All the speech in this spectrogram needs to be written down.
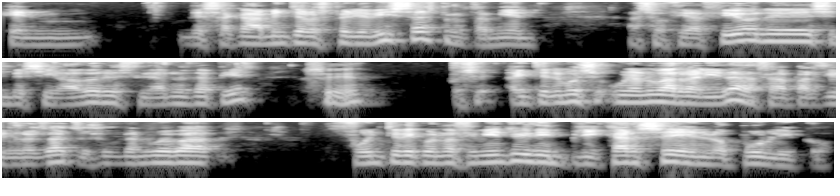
en, destacadamente los periodistas, pero también asociaciones, investigadores, ciudadanos de a pie, pues ahí tenemos una nueva realidad a partir de los datos, una nueva fuente de conocimiento y de implicarse en lo público.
